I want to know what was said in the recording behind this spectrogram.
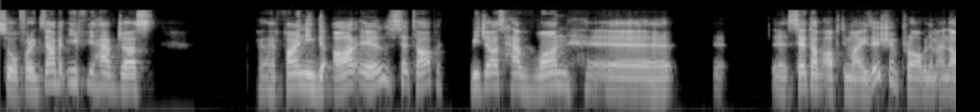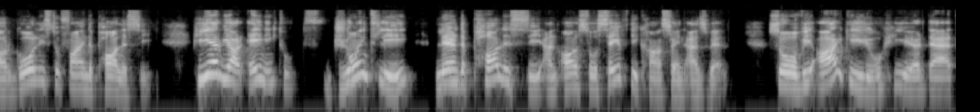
So for example, if we have just uh, finding the RL setup, we just have one uh, uh, set optimization problem and our goal is to find the policy. Here we are aiming to jointly learn the policy and also safety constraint as well. So we argue here that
